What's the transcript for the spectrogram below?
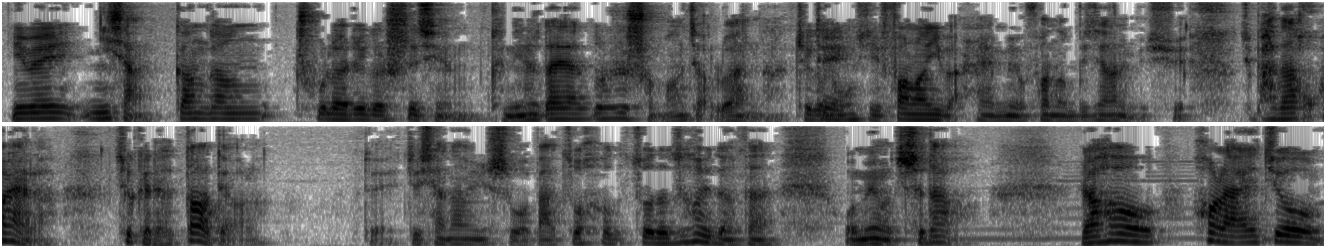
因为你想，刚刚出了这个事情，肯定是大家都是手忙脚乱的。这个东西放了一晚上也没有放到冰箱里面去，就怕它坏了，就给它倒掉了。对，就相当于是我爸做后做的最后一顿饭，我没有吃到。然后后来就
